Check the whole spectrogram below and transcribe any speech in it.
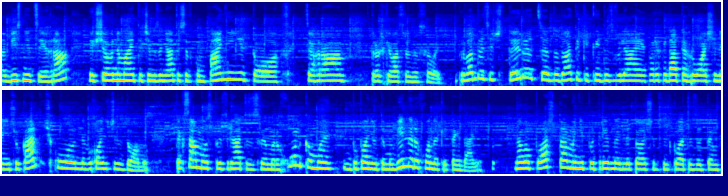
Об'ясню, це гра. Якщо ви не маєте чим зайнятися в компанії, то ця гра трошки вас розвеселить. Privat24 це додаток, який дозволяє перекидати гроші на іншу карточку, не виходячи з дому. Так само спостерігати за своїми рахунками, поповнювати мобільний рахунок і так далі. Нова пошта мені потрібна для того, щоб слідкувати за тим,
